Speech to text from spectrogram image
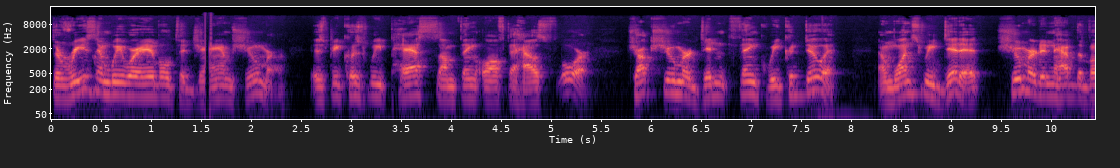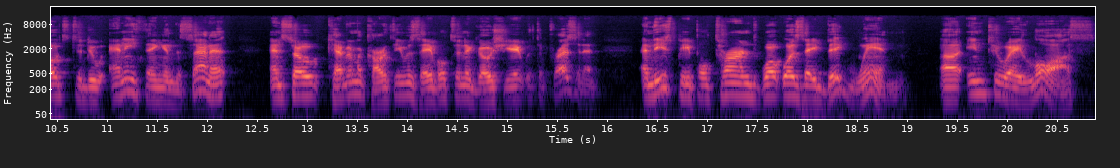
The reason we were able to jam Schumer is because we passed something off the House floor. Chuck Schumer didn't think we could do it. And once we did it, Schumer didn't have the votes to do anything in the Senate. And so Kevin McCarthy was able to negotiate with the president. And these people turned what was a big win uh, into a loss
